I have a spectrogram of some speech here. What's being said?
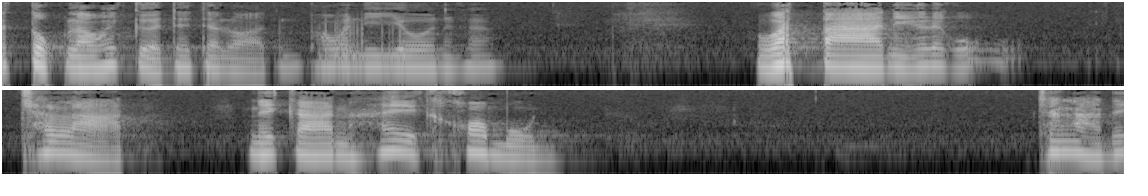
ระตุกเราให้เกิดได้ตลอดภาวนีโยนะครับ วัตตานี่เขาเรียกว่าฉลาดในการให้ข้อมูล ฉลาดใน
